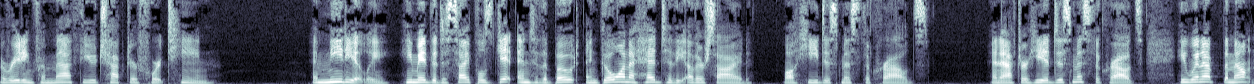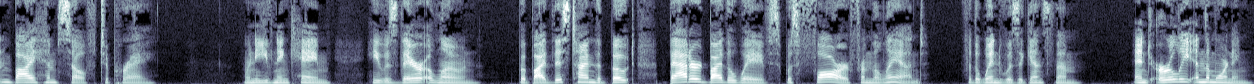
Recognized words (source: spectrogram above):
A reading from Matthew chapter 14. Immediately he made the disciples get into the boat and go on ahead to the other side, while he dismissed the crowds. And after he had dismissed the crowds, he went up the mountain by himself to pray. When evening came, he was there alone but by this time the boat, battered by the waves, was far from the land, for the wind was against them. And early in the morning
